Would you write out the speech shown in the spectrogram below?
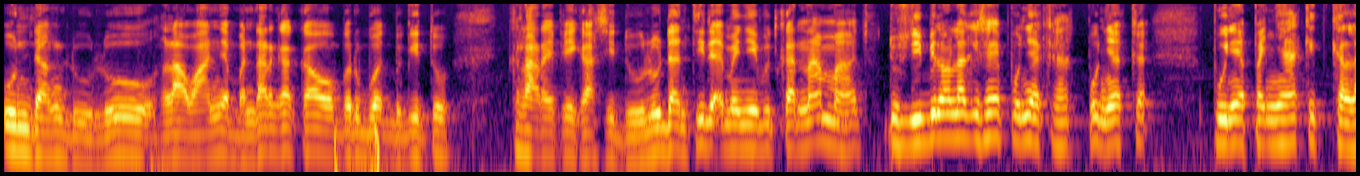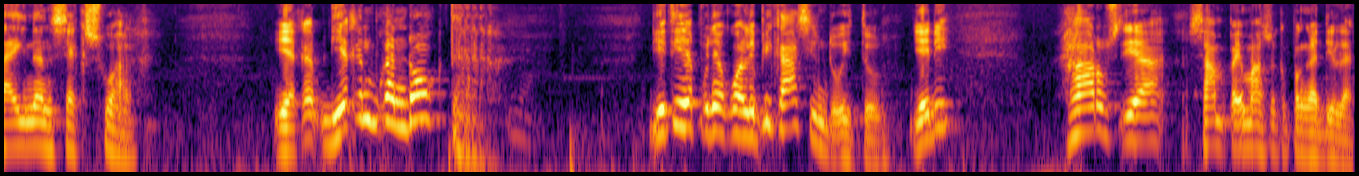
undang dulu lawannya benar nggak kau berbuat begitu? Klarifikasi dulu dan tidak menyebutkan nama. Terus dibilang lagi saya punya punya punya penyakit kelainan seksual. Ya kan dia kan bukan dokter. Dia tidak punya kualifikasi untuk itu. Jadi harus dia sampai masuk ke pengadilan.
